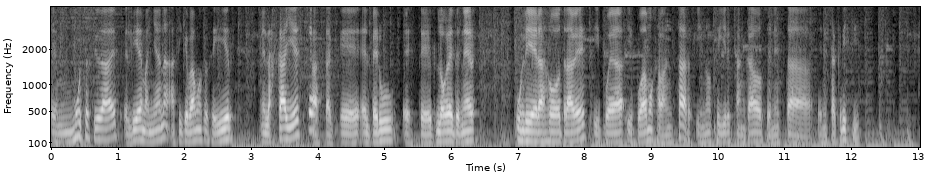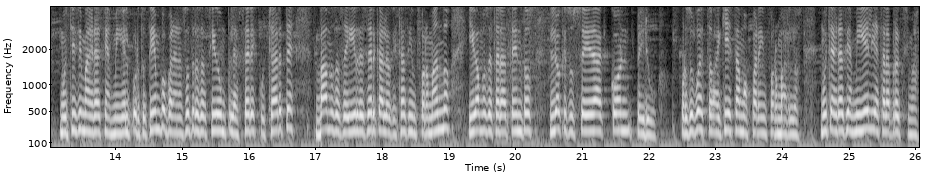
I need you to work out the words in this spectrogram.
en muchas ciudades, el día de mañana, así que vamos a seguir en las calles hasta que el Perú este, logre tener un liderazgo otra vez y, pueda, y podamos avanzar y no seguir estancados en esta, en esta crisis. Muchísimas gracias Miguel por tu tiempo. Para nosotros ha sido un placer escucharte. Vamos a seguir de cerca lo que estás informando y vamos a estar atentos lo que suceda con Perú. Por supuesto, aquí estamos para informarlos. Muchas gracias Miguel y hasta la próxima.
